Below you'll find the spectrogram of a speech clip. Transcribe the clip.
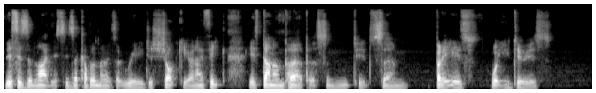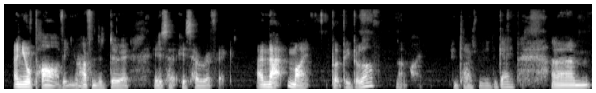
This isn't like this. There's a couple of moments that really just shock you, and I think it's done on purpose, and it's um, but it is what you do is and you're part of it, and you're having to do it, is is horrific, and that might put people off. That might entice me to the game. Um,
